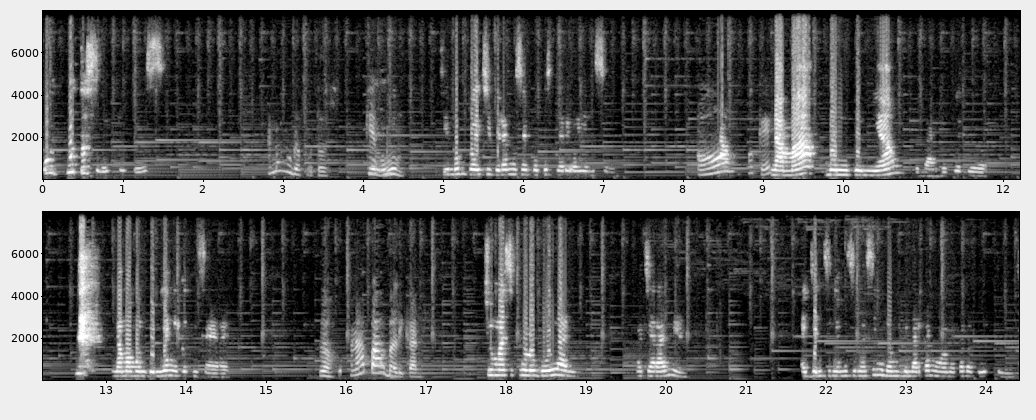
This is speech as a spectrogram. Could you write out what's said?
Uh, putus loh putus emang udah putus. Kim. Bum. Kimbung tuh Cibiran usai putus dari Oyen Solid Oh, oke. nama Moon Gunyang dulu nama Moon Gunyang ikut diseret Loh, kenapa balikan? cuma 10 bulan pacarannya agensinya masing-masing udah membenarkan bahwa mereka udah putus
